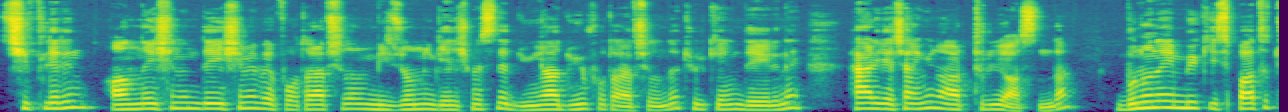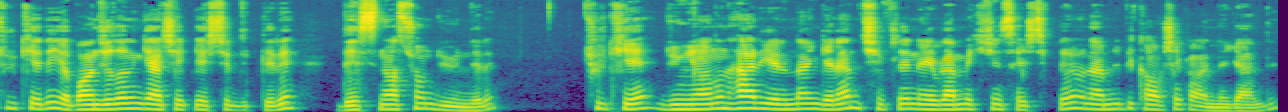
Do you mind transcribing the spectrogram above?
Çiftlerin anlayışının değişimi ve fotoğrafçıların vizyonunun gelişmesi de dünya düğün fotoğrafçılığında Türkiye'nin değerini her geçen gün arttırıyor aslında. Bunun en büyük ispatı Türkiye'de yabancıların gerçekleştirdikleri destinasyon düğünleri. Türkiye dünyanın her yerinden gelen çiftlerin evlenmek için seçtikleri önemli bir kavşak haline geldi.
